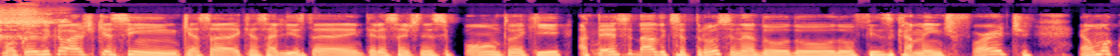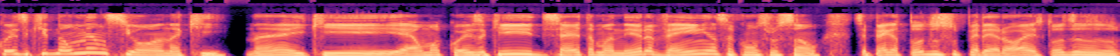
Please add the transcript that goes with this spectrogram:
Uma coisa que eu acho que assim, que essa, que essa lista é interessante nesse ponto é que até esse dado que você trouxe, né, do, do, do fisicamente forte, é uma coisa que não menciona aqui, né? E que é uma coisa que, de certa maneira, vem essa construção. Você pega todos os super-heróis, todos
